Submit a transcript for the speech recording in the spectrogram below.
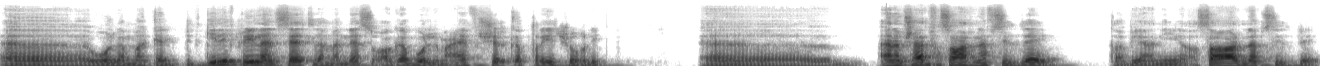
آه، ولما كانت بتجيلي freelanceات لما الناس أعجبوا اللي معايا في الشركة بطريقة شغلي آه، أنا مش عارف أسعر نفسي إزاي. طب يعني أسعر نفسي إزاي؟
